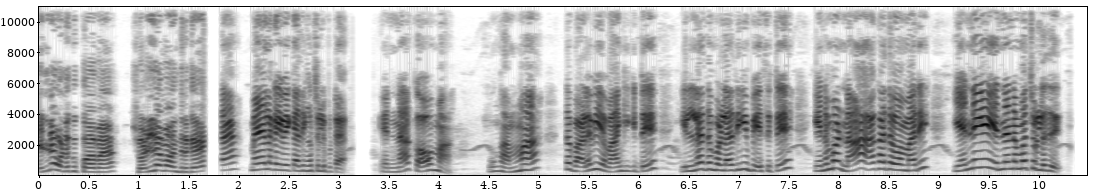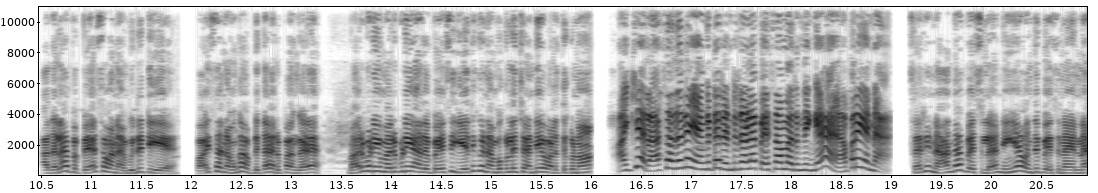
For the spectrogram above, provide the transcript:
என்ன உனக்கு கோவம்? சொல்லாம வந்திருக்க. மேல கை வைக்காதீங்க சொல்லிவிட்டேன். என்ன கோவமா? உங்க அம்மா இந்த வளவிய வாங்கிக்கிட்டு இல்லாத பொல்லாதையும் பேசிட்டு என்னமோ நான் ஆகாதவ மாதிரி என்னையே என்னென்னமோ சொல்லுது. அதெல்லாம் இப்ப பேச வேணாம் விடுட்டியே. வயசானவங்க அப்படித்தான் இருப்பாங்க. மறுபடியும் மறுபடியும் அதை பேசி எதுக்கு நமக்குள்ள சண்டையை வளர்த்துக்கணும்? ஐயா ராசாதானே என்கிட்ட ரெண்டு நாளா பேசாம இருந்தீங்க? அப்புறம் என்ன? சரி நான் தான் பேசல. நீயே வந்து பேசின என்ன?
